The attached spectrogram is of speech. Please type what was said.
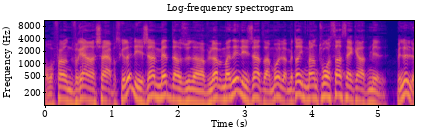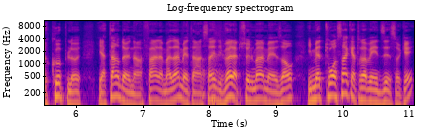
on va faire une vraie enchère? Parce que là, les gens mettent dans une enveloppe. À un moment donné, les gens, attends, moi, là, mettons, ils demandent 350 000. Mais là, le couple, là, ils attendent un enfant. La madame est enceinte. Ils veulent absolument à la maison. Ils mettent 390, OK?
